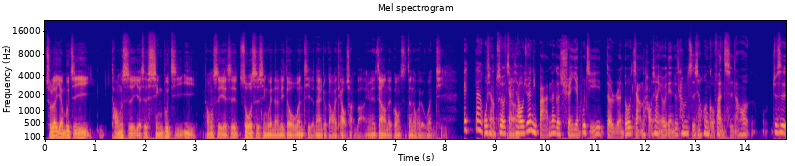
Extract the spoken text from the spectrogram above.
除了言不及义，同时也是行不及义，同时也是做事行为能力都有问题的，那你就赶快跳船吧，因为这样的公司真的会有问题。哎、欸，但我想最后讲一下，嗯、我觉得你把那个选言不及义的人都讲的好像有一点，就是他们只是想混口饭吃，然后就是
